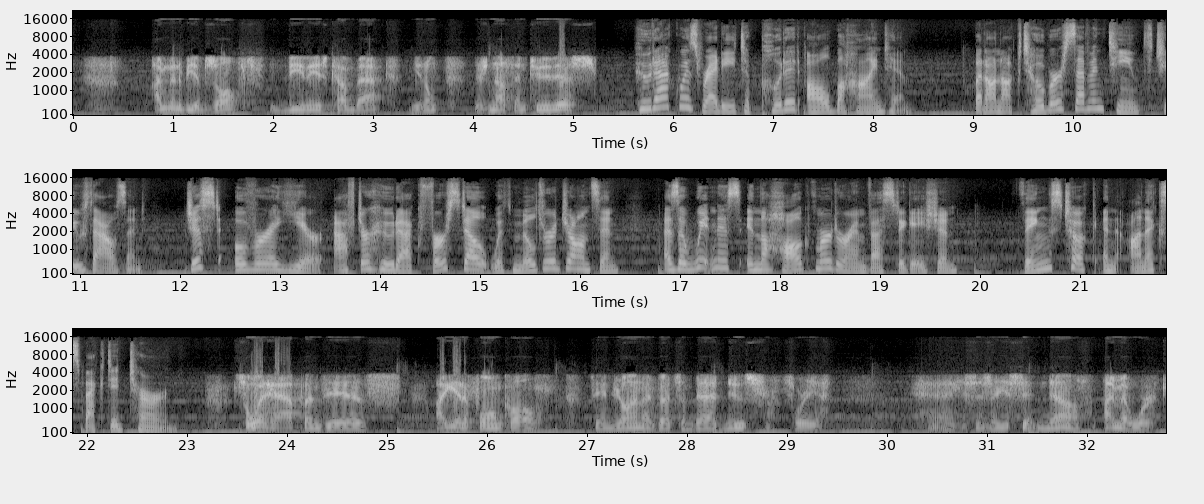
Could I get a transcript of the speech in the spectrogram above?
I'm going to be absolved. DNA's come back, you know, there's nothing to this. Hudak was ready to put it all behind him. But on October 17th, 2000, just over a year after Hudak first dealt with Mildred Johnson as a witness in the Hogg murder investigation, things took an unexpected turn. So what happens is I get a phone call saying, John, I've got some bad news for, you. Uh, he says, "Are you sitting down?" I'm at work,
